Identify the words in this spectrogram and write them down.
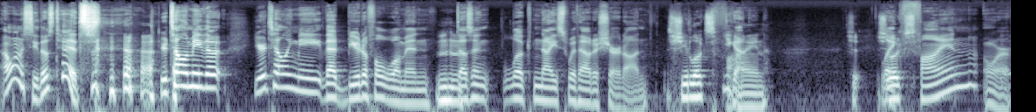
I want to see those tits. you're telling me the you're telling me that beautiful woman Mhm. doesn't look nice without a shirt on. She looks fine. She, she like looks fine or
